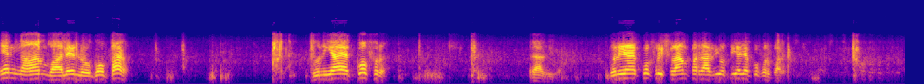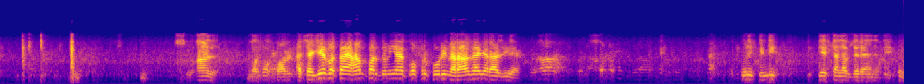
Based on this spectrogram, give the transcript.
ان نام والے لوگوں پر دنیا کفر راضی ہے۔ دنیا کفر اسلام پر راضی ہوتی ہے یا کفر پر؟ اچھا یہ بتائیں ہم پر دنیا کفر پوری ناراض ہے یا راضی ہے؟ پوری پنڈی کا لفظ رہے ہیں۔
